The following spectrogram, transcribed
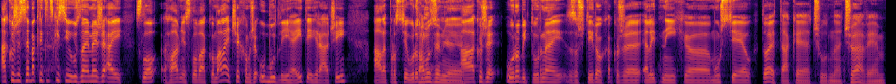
Akože seba kriticky si uznajme, že aj Slo- hlavne Slovákom, ale aj Čechom, že ubudli, hej, tí hráči, ale proste urobiť... Samozrejme. A akože urobiť turnaj zo štyroch akože elitných uh, mužstiev, to je také čudné, čo ja viem.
